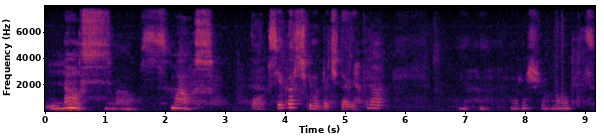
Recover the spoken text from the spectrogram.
nose, Mouse. mouse. Так, все карточки мы прочитали. Да. Хорошо, молодец.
